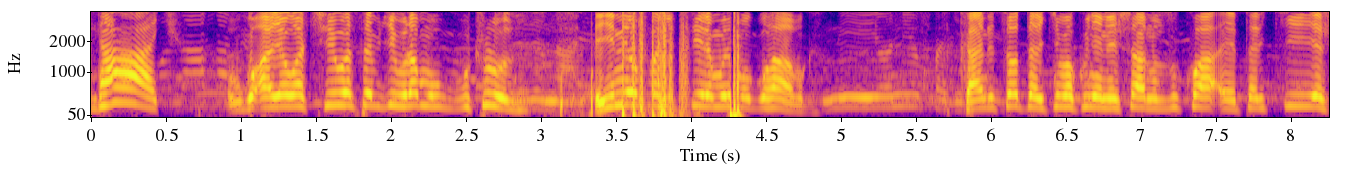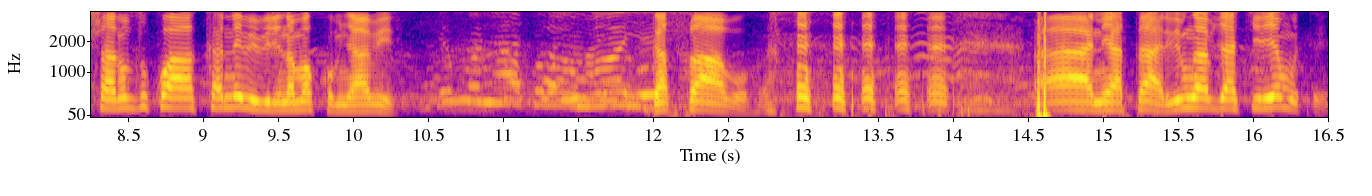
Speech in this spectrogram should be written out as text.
ntacyo. Ubwo ayo waciwe se byibura mu bucuruzi? Iyi niyo fagitire murimo guhabwa. Kanditseho tariki makumyabiri n'eshanu z'ukwa eh, tariki eshanu z'ukwa kane bibiri na makumyabiri. Gasabo. Ah, ni hatari. Ibi mwabyakiriye mute?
